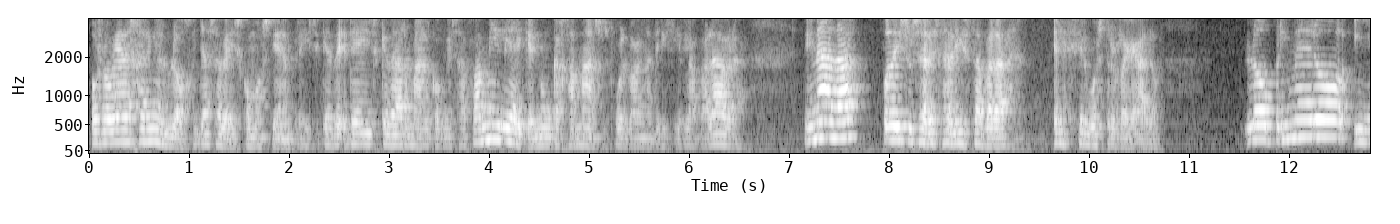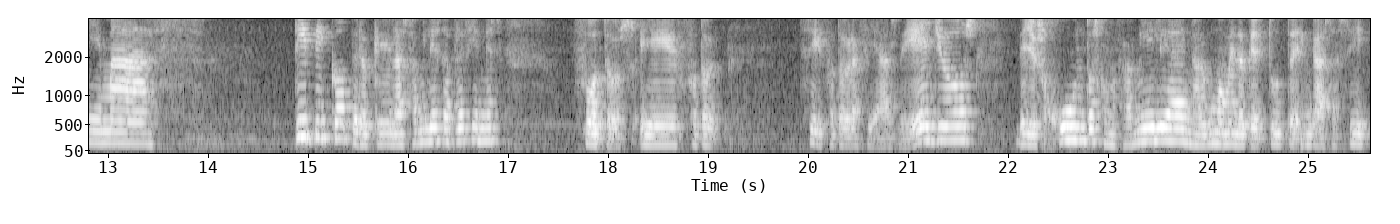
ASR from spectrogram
os lo voy a dejar en el blog, ya sabéis, como siempre, y si queréis quedar mal con esa familia y que nunca jamás os vuelvan a dirigir la palabra, ni nada, podéis usar esa lista para elegir vuestro regalo. Lo primero y más típico, pero que las familias aprecian es fotos, eh, foto sí, fotografías de ellos, de ellos juntos como familia, en algún momento que tú tengas así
